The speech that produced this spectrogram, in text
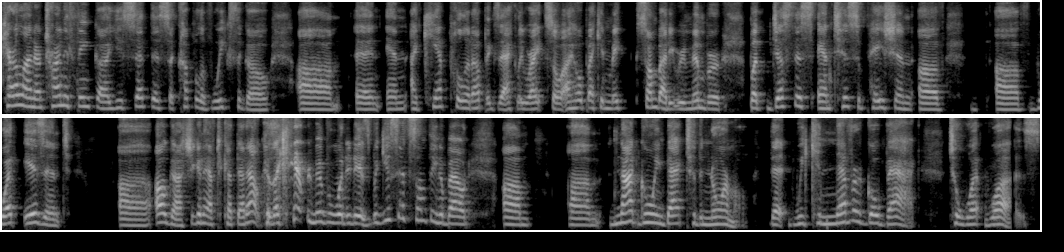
Karoline, I'm trying to think. Uh, you said this a couple of weeks ago, um, and and I can't pull it up exactly right. So I hope I can make somebody remember. But just this anticipation of of what isn't uh, oh gosh, you're gonna have to cut that out because I can't remember what it is. But you said something about um, um, not going back to the normal, that we can never go back to what was.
